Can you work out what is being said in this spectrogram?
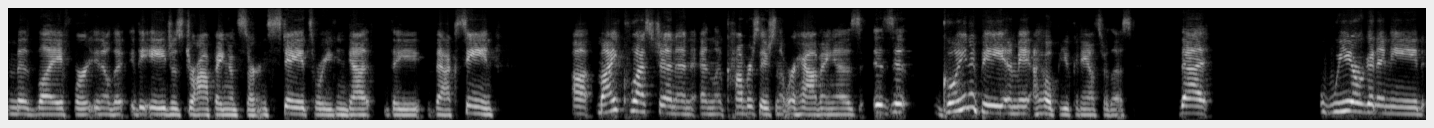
midlife where you know the, the age is dropping in certain states where you can get the vaccine. Uh, my question and, and the conversation that we're having is is it going to be and i hope you can answer this that we are going to need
